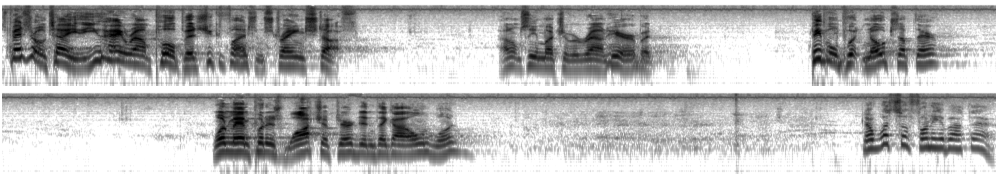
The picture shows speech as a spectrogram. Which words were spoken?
Spencer will tell you, you hang around pulpits, you can find some strange stuff. I don't see much of it around here, but people put notes up there. One man put his watch up there, didn't think I owned one. Now, what's so funny about that?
